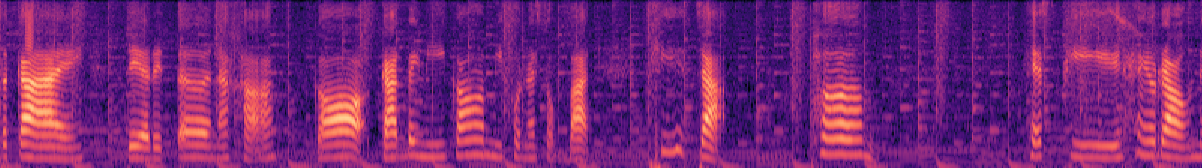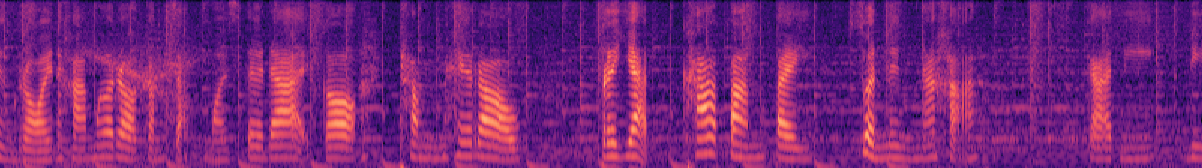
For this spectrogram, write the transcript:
Sky d i r e c t o r นะคะ ก็การ์ดใบนี้ก็มีคุณสมบัติที่จะเพิ่ม HP ให้เรา 100 นะคะ เมื่อเรากำจัดมอนสเตอร์ได้ก็ำให้เราประหยัดค่าปั๊มไปส่วนหนึ่งนะคะ การนี้ดี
